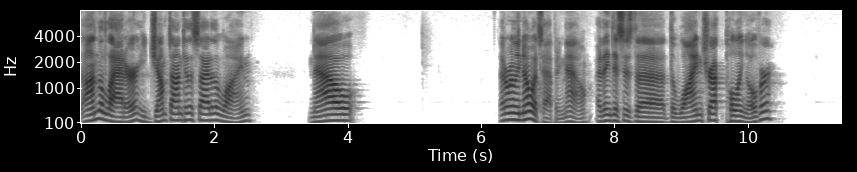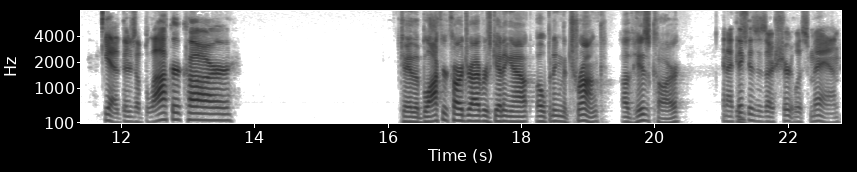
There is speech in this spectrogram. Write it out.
on the ladder. He jumped onto the side of the wine. Now I don't really know what's happening now. I think this is the the wine truck pulling over. Yeah, there's a blocker car. Okay, the blocker car driver's getting out, opening the trunk of his car. And I think Is- this is our shirtless man.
